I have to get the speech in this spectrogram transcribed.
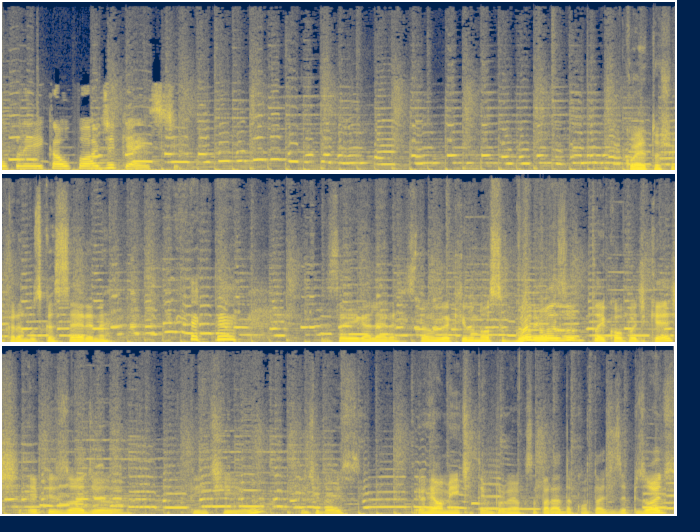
Ao Play Call Podcast. Qual é? Tu achou que era música séria, né? Isso aí, galera. Estamos aqui no nosso glorioso Play Call Podcast, episódio 21, 22. Eu realmente tenho um problema com essa parada da contagem dos episódios.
